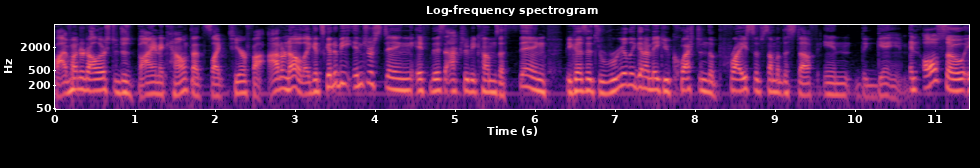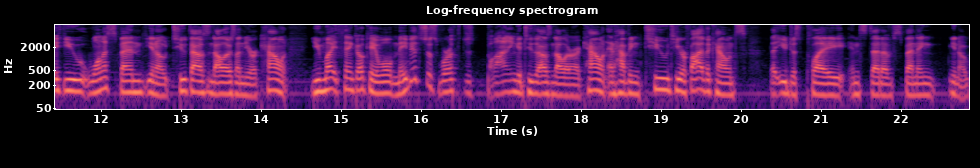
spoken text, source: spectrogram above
$500 to just buy an account that's like tier five. I don't know. Like it's going to be interesting if this actually becomes a thing because it's really going to make you question the price of some of the stuff in the game. And also if you want to spend you know $2,000 on your account you might think okay well maybe it's just worth just buying a $2,000 account and having two tier five accounts that you just play instead of spending you know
